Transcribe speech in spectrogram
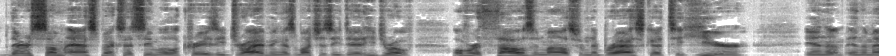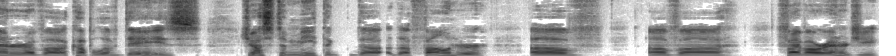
there are some aspects that seem a little crazy. Driving as much as he did, he drove over a thousand miles from Nebraska to here in the, in the matter of a couple of days just to meet the the, the founder of of uh, Five Hour Energy.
